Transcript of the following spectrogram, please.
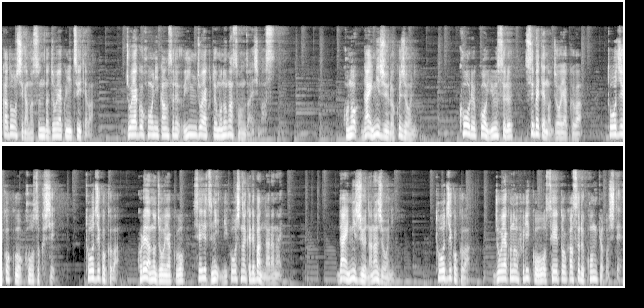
家同士が結んだ条約については、条約法に関するウィーン条約というものが存在します。この第26条に、効力を有するすべての条約は、当事国を拘束し、当事国はこれらの条約を誠実に履行しなければならない。第27条に、当事国は条約の不履行を正当化する根拠として、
